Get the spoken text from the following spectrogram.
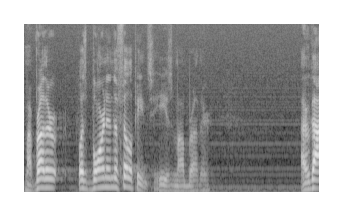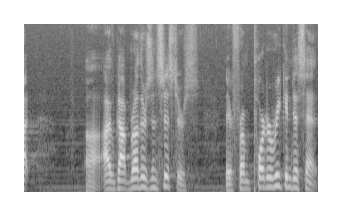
My brother was born in the Philippines. He's my brother. I've got, uh, I've got brothers and sisters. They're from Puerto Rican descent.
